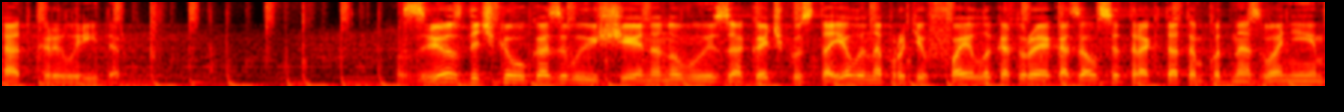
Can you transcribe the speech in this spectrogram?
открыл ридер. Звездочка, указывающая на новую закачку, стояла напротив файла, который оказался трактатом под названием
